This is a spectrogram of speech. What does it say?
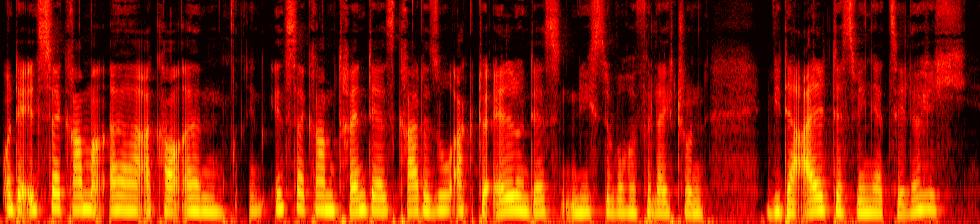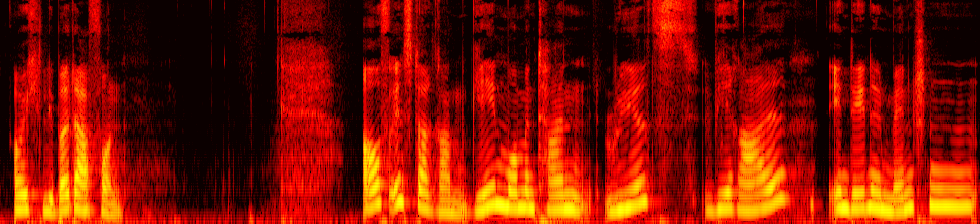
Und der Instagram-Trend, äh, äh, Instagram der ist gerade so aktuell und der ist nächste Woche vielleicht schon wieder alt. Deswegen erzähle ich euch lieber davon. Auf Instagram gehen momentan Reels viral, in denen Menschen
